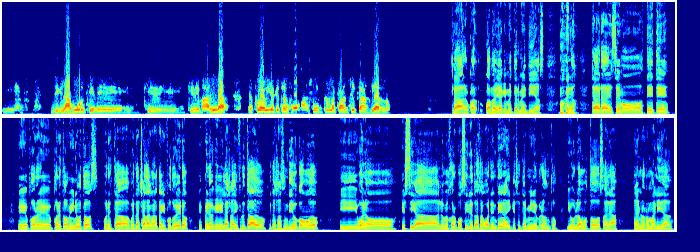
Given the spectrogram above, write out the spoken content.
eh, de glamour que de, que, que de maldad. Después había que transformarse dentro de la cancha y cambiarlo. Claro, cuando, había que meter metías. Bueno, te agradecemos, TT, eh, por, eh, por, estos minutos, por esta, por esta charla con Ataque Futbolero. Espero que la hayas disfrutado, que te hayas sentido cómodo. Y bueno, que siga lo mejor posible toda esta cuarentena y que se termine pronto. Y volvamos todos a la, a la normalidad.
